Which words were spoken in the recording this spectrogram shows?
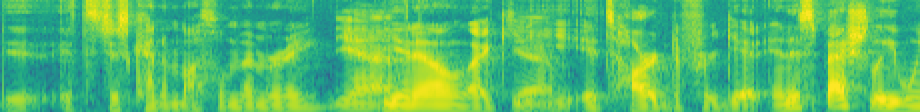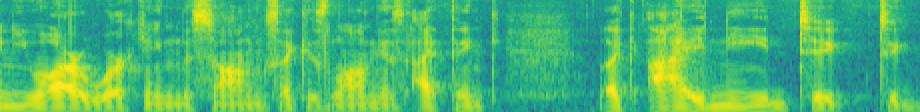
it's just kind of muscle memory. Yeah. you know, like Yeah. y- it's hard to forget, and especially when you are working the songs, like as long as I think, like I need to to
